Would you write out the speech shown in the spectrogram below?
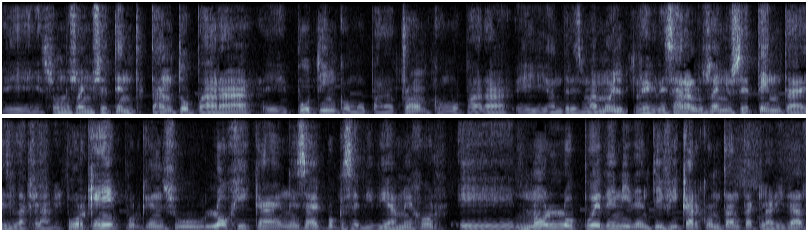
Eh, son los años 70, tanto para eh, Putin como para Trump como para eh, Andrés Manuel. Regresar a los años 70 es la clave. ¿Por qué? Porque en su lógica en esa época se vivía mejor. no lo pueden identificar con tanta claridad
